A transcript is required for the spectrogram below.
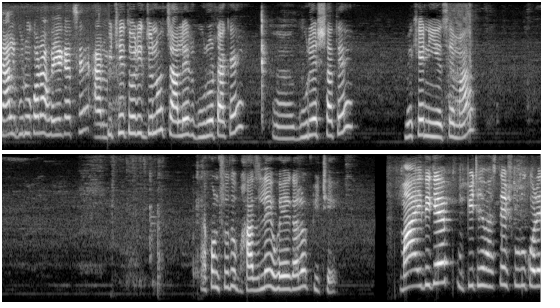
চাল গুঁড়ো করা হয়ে গেছে, আর পিঠে তৈরির জন্য চালের গুঁড়োটাকে গুড়ের সাথে মেখে নিয়েছে মা। এখন শুধু ভাজলেই হয়ে গেল পিঠে। মা এদিকে পিঠে ভাজতে শুরু করে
